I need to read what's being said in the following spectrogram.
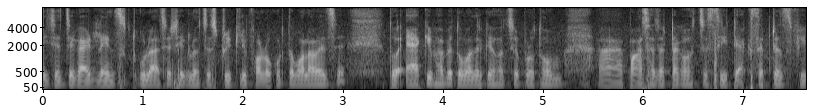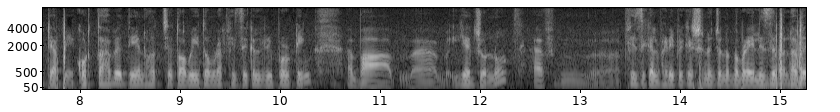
নিচের যে গাইডলাইন্সগুলো আছে, সেগুলো হচ্ছে স্ট্রিক্টলি ফলো করতে বলা হয়েছে। তো একইভাবে তোমাদেরকে হচ্ছে প্রথম পাঁচ হাজার টাকা হচ্ছে সিট অ্যাকসেপ্টেন্স ফিটা পে করতে হবে। দেন হচ্ছে তবেই তোমরা ফিজিক্যাল রিপোর্টিং বা ইয়ের জন্য ফিজিক্যাল ভেরিফিকেশনের জন্য তোমরা এলিজিবল হবে।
